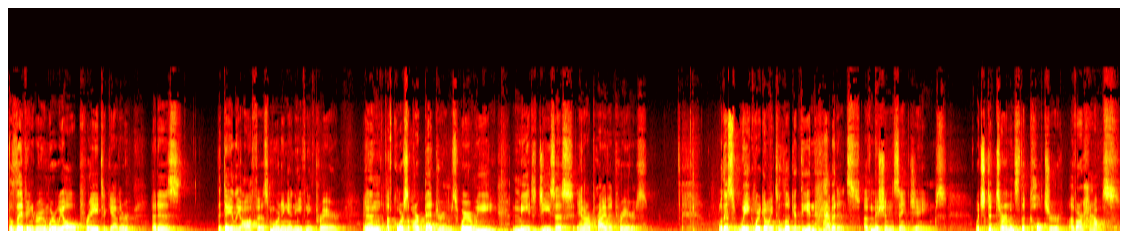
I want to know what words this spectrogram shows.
The living room where we all pray together. That is the daily office, morning and evening prayer. And of course, our bedrooms where we meet Jesus in our private prayers. Well, this week we're going to look at the inhabitants of Mission St. James, which determines the culture of our house.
